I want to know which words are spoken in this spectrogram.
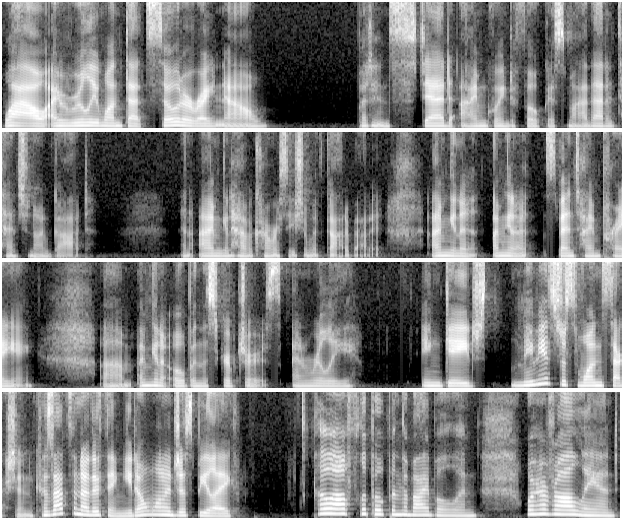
wow, I really want that soda right now. But instead, I'm going to focus my that attention on God. And I'm going to have a conversation with God about it. I'm going to I'm going to spend time praying. Um, I'm going to open the scriptures and really engage. Maybe it's just one section because that's another thing. You don't want to just be like, oh, I'll flip open the Bible and wherever I'll land.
